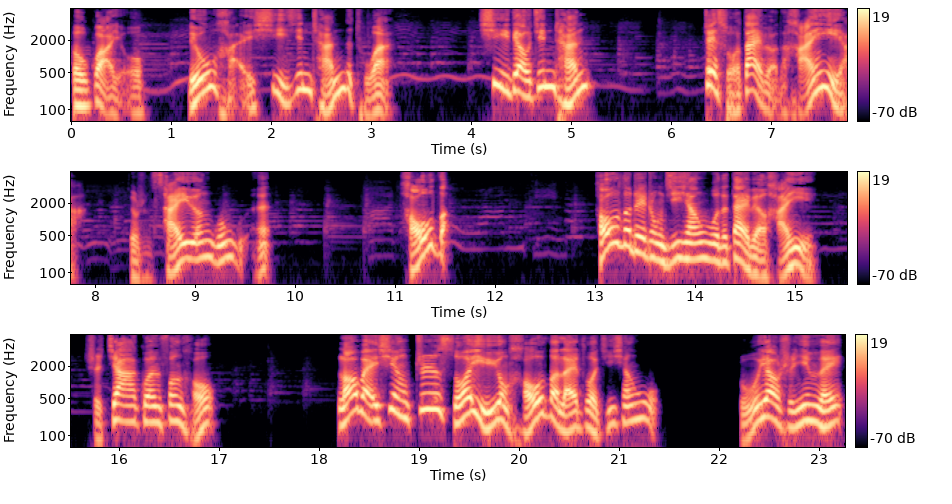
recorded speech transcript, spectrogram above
都挂有刘海戏金蝉的图案，戏钓金蝉，这所代表的含义呀，就是财源滚滚。猴子，猴子这种吉祥物的代表含义是加官封侯。老百姓之所以用猴子来做吉祥物，主要是因为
